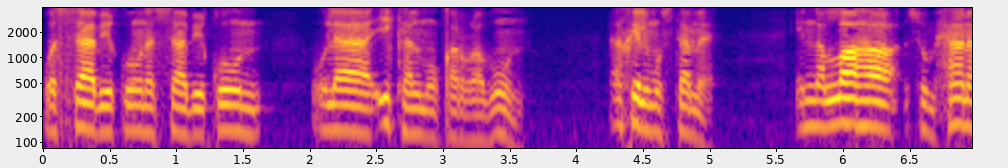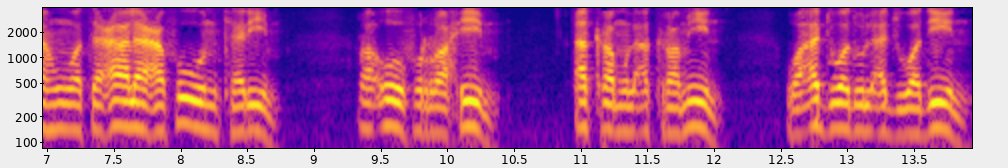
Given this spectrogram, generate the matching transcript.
والسابقون السابقون أولئك المقربون. أخي المستمع إن الله سبحانه وتعالى عفو كريم رؤوف رحيم أكرم الأكرمين وأجود الأجودين.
